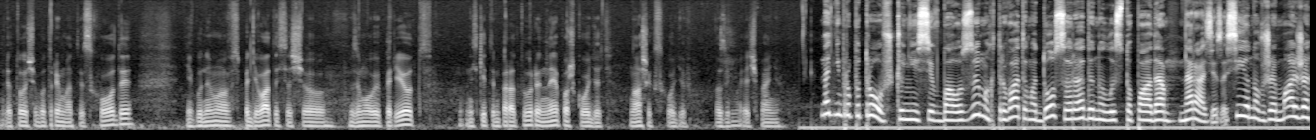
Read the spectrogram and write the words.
для того, щоб отримати сходи. І будемо сподіватися, що в зимовий період низькі температури не пошкодять наших сходів озимого ячменю. На Дніпропетровщині сівба озимих триватиме до середини листопада. Наразі засіяно вже майже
